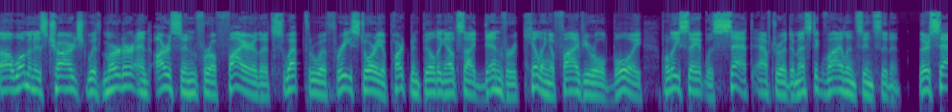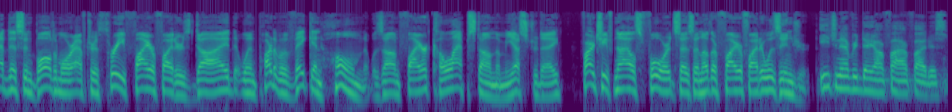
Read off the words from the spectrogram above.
A woman is charged with murder and arson for a fire that swept through a three story apartment building outside Denver, killing a five year old boy. Police say it was set after a domestic violence incident. There's sadness in Baltimore after three firefighters died when part of a vacant home that was on fire collapsed on them yesterday. Fire Chief Niles Ford says another firefighter was injured. Each and every day, our firefighters,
